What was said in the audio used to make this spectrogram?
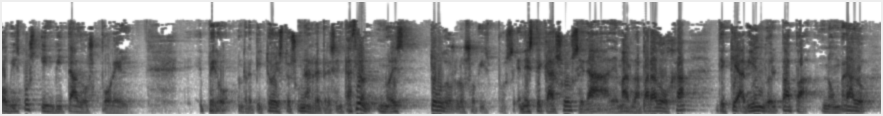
obispos invitados por él. Pero, repito, esto es una representación, no es todos los obispos. En este caso se da además la paradoja de que habiendo el Papa nombrado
